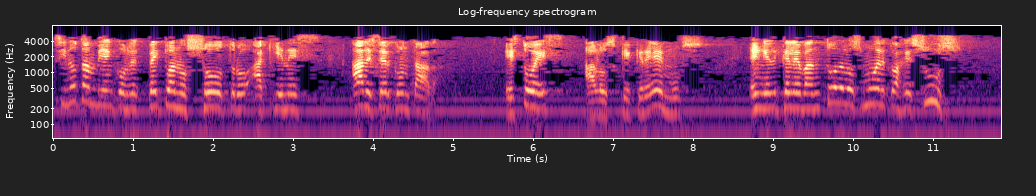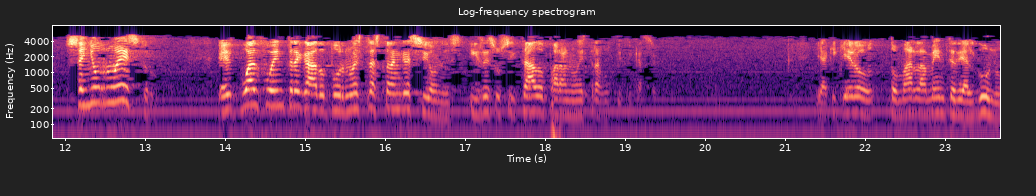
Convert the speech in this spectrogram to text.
sino también con respecto a nosotros, a quienes ha de ser contada. Esto es, a los que creemos en el que levantó de los muertos a Jesús, Señor nuestro, el cual fue entregado por nuestras transgresiones y resucitado para nuestra justificación. Y aquí quiero tomar la mente de alguno.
